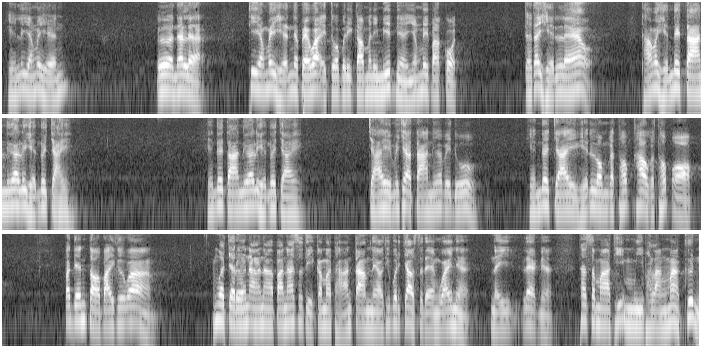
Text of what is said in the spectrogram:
เห็นหรือยังไม่เห็น เออ นั่นแหละ ที่ยังไม่เห็นเนี่ยแปลว่าไอ้ตัวบริกรรมนิมิตเนี่ยยังไม่ปรากฏ แต่ถ้าเห็นแล้ว ถามว่าเห็นด้วยตาเนื้อหรือเห็นด้วยใจ เห็นด้วยตาเนื้อหรือเห็นด้วยใจ ใจไม่ใช่ตาเนื้อไปดู เห็นด้วยใจ เห็นลมกระทบเข้ากระทบออก ประเด็นต่อไปคือว่า เมื่อเจริญอาณาปานาสติกรรมฐานตามแนวที่พระเจ้าแสดงไว้เนี่ยในแรกเนี่ยถ้าสมาธิมีพลังมากขึ้น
